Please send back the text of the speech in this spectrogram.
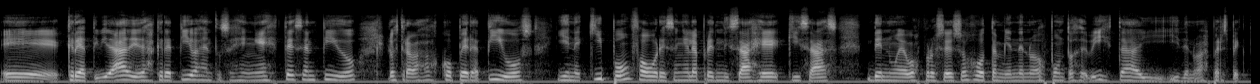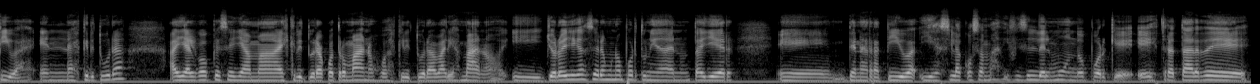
eh, creatividad, ideas creativas. Entonces, en este sentido, los trabajos cooperativos y en equipo favorecen el aprendizaje quizás de nuevos procesos o también de nuevos puntos de vista y, y de nuevas perspectivas. En la escritura hay algo que se llama escritura a cuatro manos o escritura varias manos y yo lo llegué a hacer en una oportunidad en un taller eh, de narrativa y es la cosa más difícil del mundo porque es tratar de,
